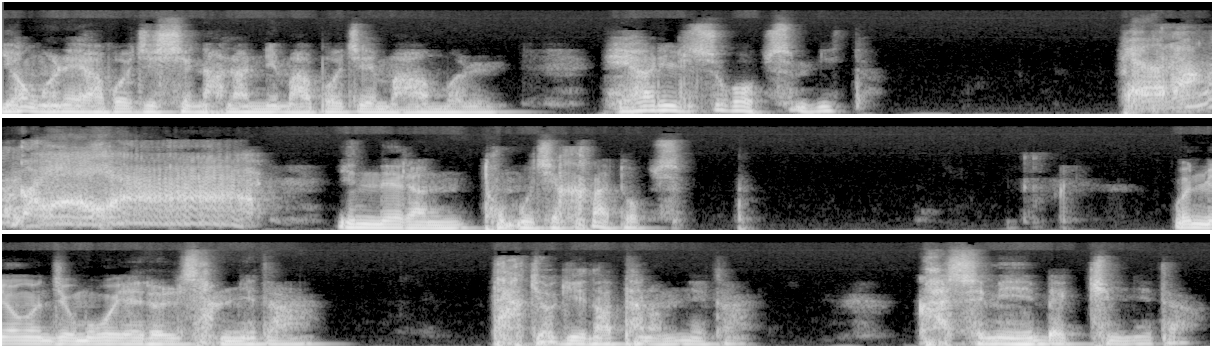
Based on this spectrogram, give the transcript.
영혼의 아버지신 하나님 아버지의 마음을 헤아릴 수가 없습니다. 왜 그런 거예요? 인내란 도무지 하나도 없습니다. 운명은 지금 오해를 삽니다. 타격이 나타납니다. 가슴이 맥힙니다.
